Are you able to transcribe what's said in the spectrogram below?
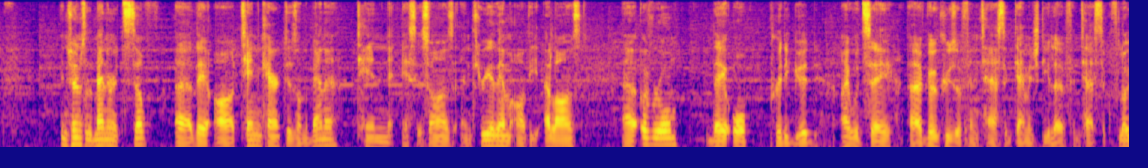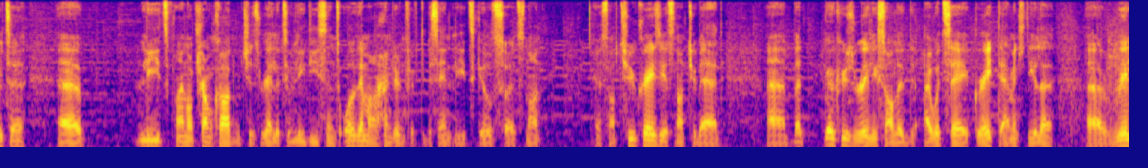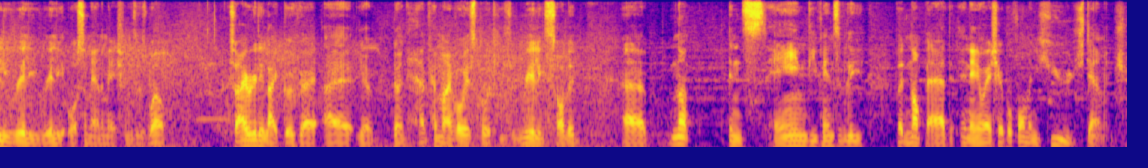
in terms of the banner itself, uh, there are 10 characters on the banner, 10 SSRs, and 3 of them are the LRs. Uh, overall, they're all pretty good, I would say. Uh, Goku's a fantastic damage dealer, fantastic floater. Uh, leads final trump card, which is relatively decent. All of them are 150% lead skills, so it's not it's not too crazy, it's not too bad. Uh, but Goku's really solid, I would say. Great damage dealer. Uh, really, really, really awesome animations as well. So I really like Goku. I, I you know don't have him. I've always thought he's really solid. Uh, not insane defensively, but not bad in any way, shape, or form, and huge damage.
